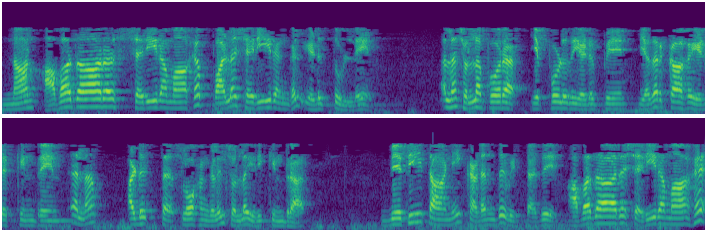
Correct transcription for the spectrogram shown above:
நான் அவதார சரீரமாக பல சரீரங்கள் எடுத்துள்ளேன். எல்லாம் சொல்ல போற எப்பொழுது எடுப்பேன் எதற்காக எடுக்கின்றேன் எல்லாம் அடுத்த ஸ்லோகங்களில் சொல்ல இருக்கின்றார். வெதிதானி கடந்து விட்டது. அவதார சரீரமாக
